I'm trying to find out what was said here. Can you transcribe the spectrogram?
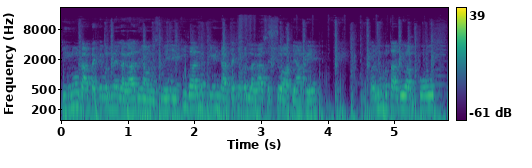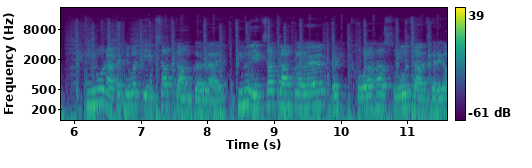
तीनों डाटा केबल में लगा दिया हूँ इसमें। एक ही बार में तीन डाटा केबल लगा सकते हो आप यहाँ पे। और मैं बता दूँ आपको, तीनों डाटा केबल एक साथ काम कर रहा है। तीनों एक साथ काम कर रहा है बट थोड़ा सा स्लो चार्ज करेगा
